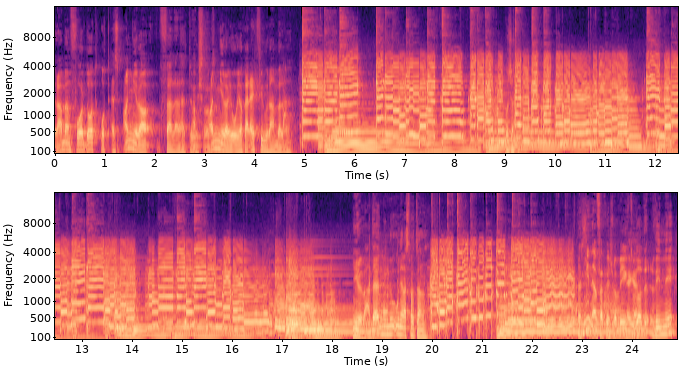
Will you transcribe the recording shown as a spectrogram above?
Rabenfordot, ott ez annyira felelhető, Abszolút. és annyira jó, hogy akár egy figurán belül. Nyilván, de ugyanezt megtenni. Tehát minden fekvésben végig Igen. tudod vinni,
